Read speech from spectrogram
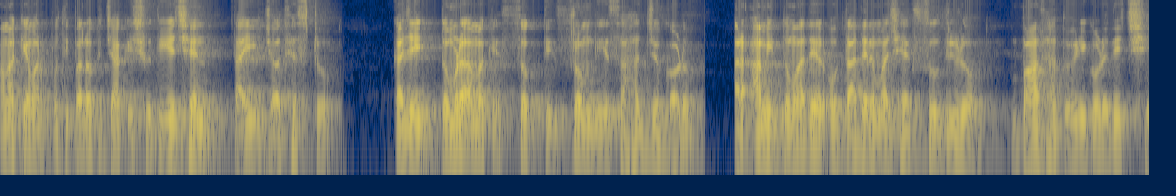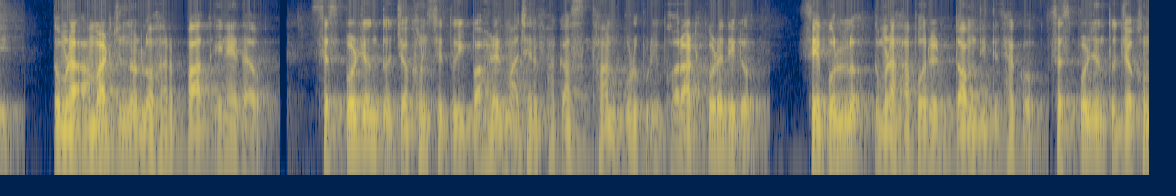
আমাকে আমার প্রতিপালক যা কিছু দিয়েছেন তাই যথেষ্ট। কাজেই তোমরা আমাকে শক্তি, শ্রম দিয়ে সাহায্য করো। আর আমি তোমাদের ও তাদের মাঝে এক সুদৃঢ় বাঁধা তৈরি করে দিচ্ছি। তোমরা আমার জন্য লোহার পাত এনে দাও। শেষ পর্যন্ত যখন সে দুই পাহাড়ের মাঝের ফাঁকা স্থান পুরোপুরি ভরাট করে দিল সে বলল, তোমরা হাপরের দম দিতে থাকো। শেষ পর্যন্ত যখন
